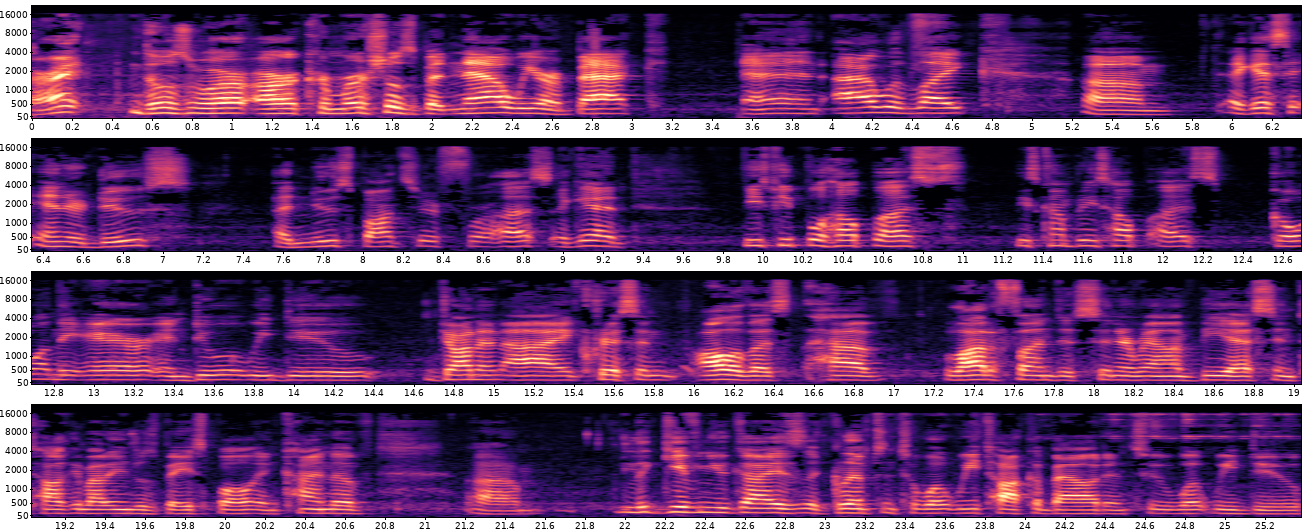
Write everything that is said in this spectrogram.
All right, those were our commercials, but now we are back, and I would like, um, I guess, to introduce a new sponsor for us. Again, these people help us, these companies help us go on the air and do what we do. John and I, Chris, and all of us have a lot of fun to sit around BS and talking about Angels baseball and kind of um, giving you guys a glimpse into what we talk about, and to what we do.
